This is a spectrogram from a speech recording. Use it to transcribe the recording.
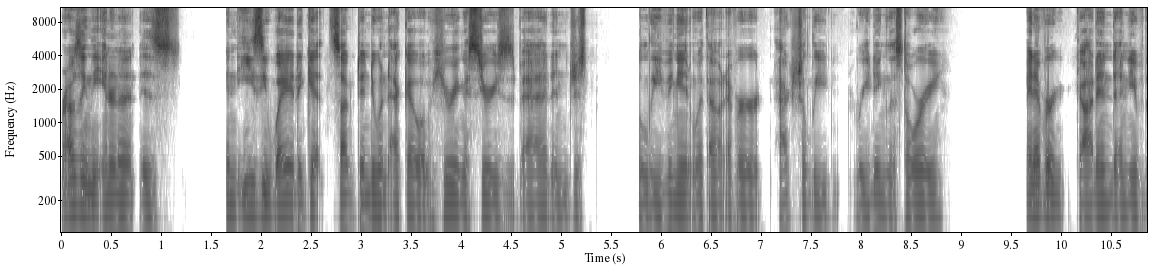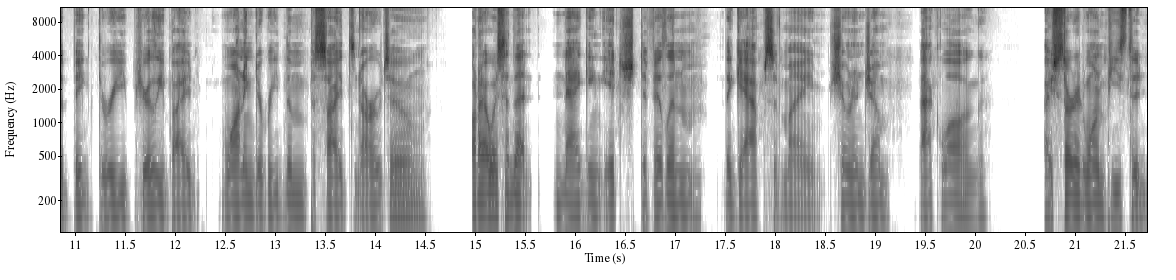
Browsing the internet is an easy way to get sucked into an echo of hearing a series is bad and just believing it without ever actually reading the story. I never got into any of the big three purely by wanting to read them besides Naruto, but I always had that nagging itch to fill in the gaps of my Shonen Jump backlog. I started One Piece to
